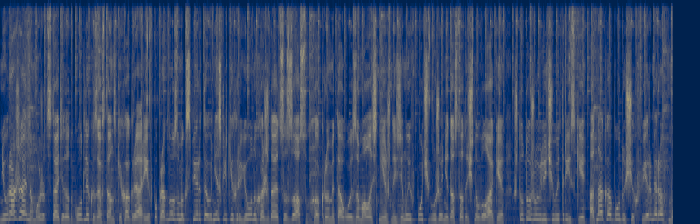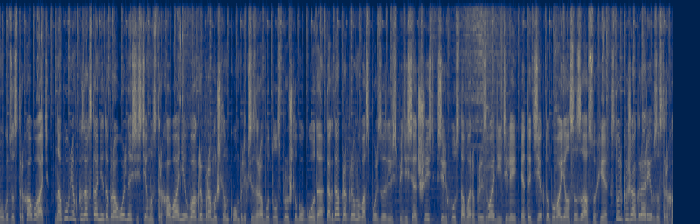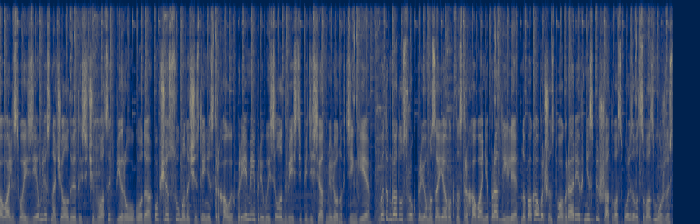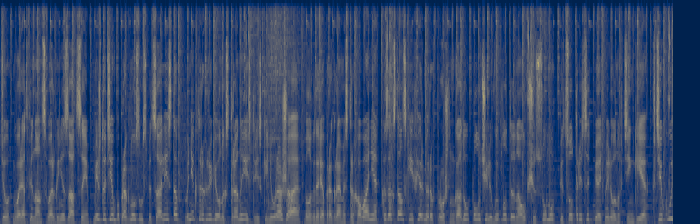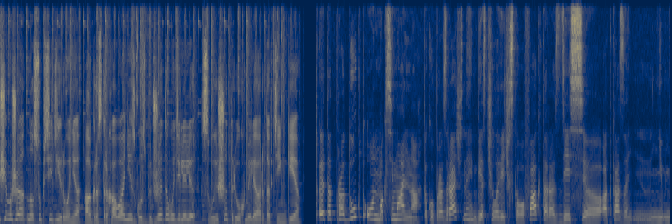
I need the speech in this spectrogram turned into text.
Неурожайным может стать этот год для казахстанских аграриев. По прогнозам экспертов, в нескольких регионах ожидается засуха. Кроме того, из-за малоснежной зимы в почве уже недостаточно влаги, что тоже увеличивает риски. Однако будущих фермеров могут застраховать. Напомним, в Казахстане добровольная система страхования в агропромышленном комплексе заработала с прошлого года. Тогда программы воспользовались 56 сельхозтоваропроизводителей. Это те, кто побоялся засухи. Столько же аграриев застраховали свои земли с начала 2021 года года. Общая сумма начислений страховых премий превысила 250 миллионов тенге. В этом году срок приема заявок на страхование продлили, но пока большинство аграриев не спешат воспользоваться возможностью, говорят финансовые организации. Между тем, по прогнозам специалистов, в некоторых регионах страны есть риски неурожая. Благодаря программе страхования казахстанские фермеры в прошлом году получили выплаты на общую сумму 535 миллионов тенге. В текущем же на субсидирование агрострахования из госбюджета выделили свыше 3 миллиардов тенге. Этот продукт, он максимально такой прозрачный, без человеческого фактора. Здесь э, отказа,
